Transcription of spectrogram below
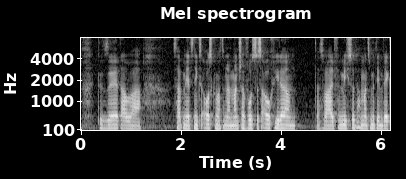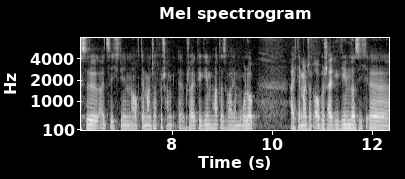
gesät. Aber es hat mir jetzt nichts ausgemacht. Und in der Mannschaft wusste es auch jeder. Und das war halt für mich so damals mit dem Wechsel, als ich den auch der Mannschaft Bescheid, äh, gegeben hatte, das war ja im Urlaub, habe ich der Mannschaft auch Bescheid gegeben, dass ich äh,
